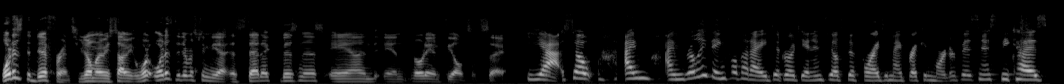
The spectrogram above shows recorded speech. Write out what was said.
What is the difference? If you don't mind me stopping, what, what is the difference between the aesthetic business and and Rodan Fields? Let's say. Yeah, so I'm I'm really thankful that I did Rodan and Fields before I did my brick and mortar business because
